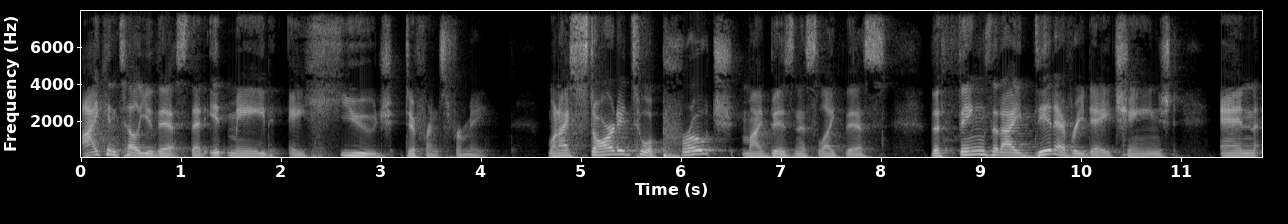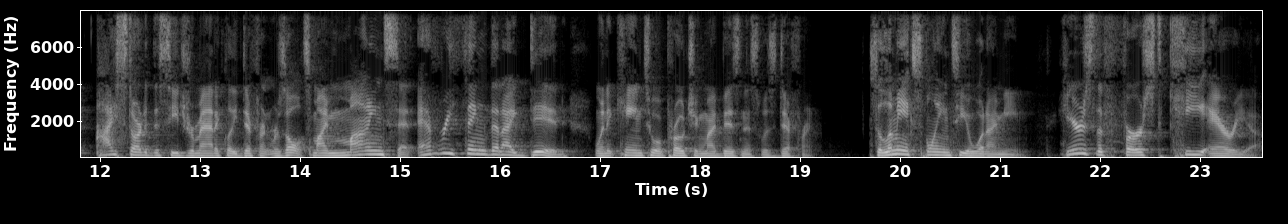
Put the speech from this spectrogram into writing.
I can tell you this, that it made a huge difference for me. When I started to approach my business like this, the things that I did every day changed and I started to see dramatically different results. My mindset, everything that I did when it came to approaching my business was different. So let me explain to you what I mean. Here's the first key area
